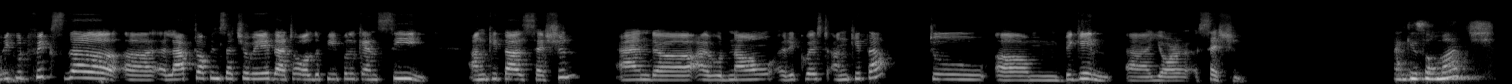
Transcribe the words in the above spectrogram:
We could fix the uh, laptop in such a way that all the people can see Ankita's session. And uh, I would now request Ankita to um, begin uh, your session. Thank you so much.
